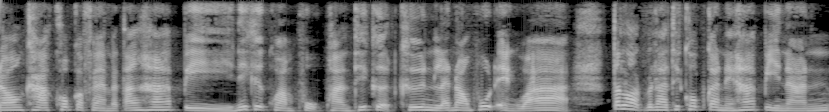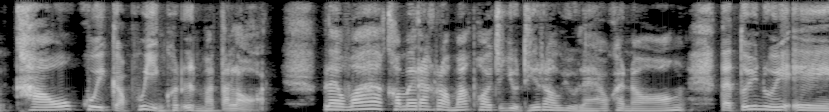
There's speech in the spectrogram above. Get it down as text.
น้องคะคบกับแฟนมาตั้ง 5 ปี นี่คือความผูกพันที่เกิดขึ้น และน้องพูดเองว่า ตลอดเวลาที่คบกันใน 5 ปีนั้น เขาคุยกับผู้หญิงคนอื่นมาตลอด แปลว่าเขาไม่รักเรามากพอจะอยู่ที่เราอยู่แล้วค่ะน้อง แต่ตุ้ยนุ้ยเอง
